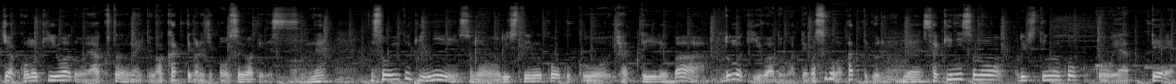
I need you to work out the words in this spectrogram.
じゃあこのキーワードは役立たないと分かってからやっぱ遅いわけですよね。でそういう時にそのリスティング広告をやっていればどのキーワードがってすぐ分かってくるので先にそのリスティング広告をやって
